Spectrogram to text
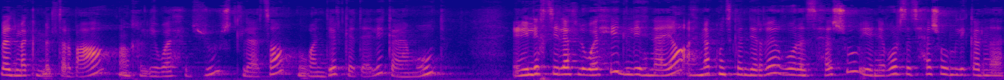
بعد ما كملت ربعة غنخلي واحد جوج ثلاثة وغندير كذلك عمود. يعني الاختلاف الوحيد اللي هنايا هنا كنت كندير غير غرز حشو يعني غرزة حشو ملي كان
